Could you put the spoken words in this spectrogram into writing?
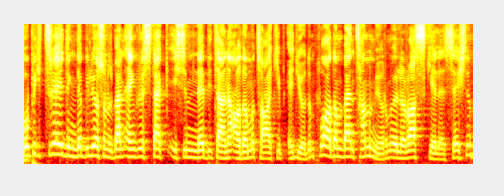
Copy Trading'de biliyorsunuz ben Angry Stack isimli bir tane adamı takip ediyordum. Bu adamı ben tanımıyorum. Öyle rastgele seçtim.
